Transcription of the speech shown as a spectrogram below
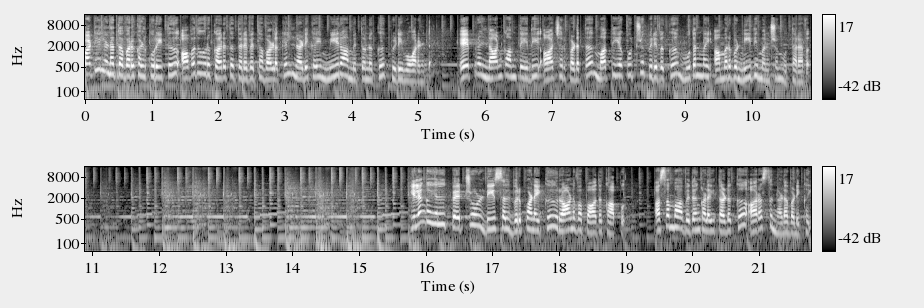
பட்டியலினத்தவர்கள் குறித்து அவதூறு கருத்து தெரிவித்த வழக்கில் நடிகை மீரா மித்துனுக்கு பிடி வாரண்ட். ஏப்ரல் நான்காம் தேதி ஆஜர்படுத்த மத்திய குற்றப்பிரிவுக்கு முதன்மை அமர்வு நீதிமன்றம் உத்தரவு. இலங்கையில் பெட்ரோல் டீசல் விற்பனைக்கு ராணுவ பாதுகாப்பு. அசம்பாவிதங்களை தடுக்க அரசு நடவடிக்கை.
